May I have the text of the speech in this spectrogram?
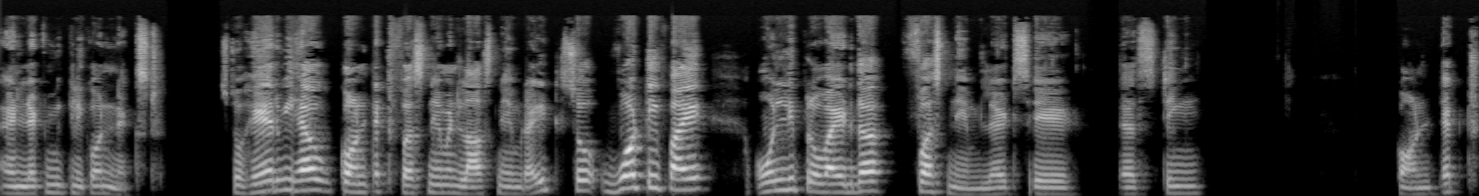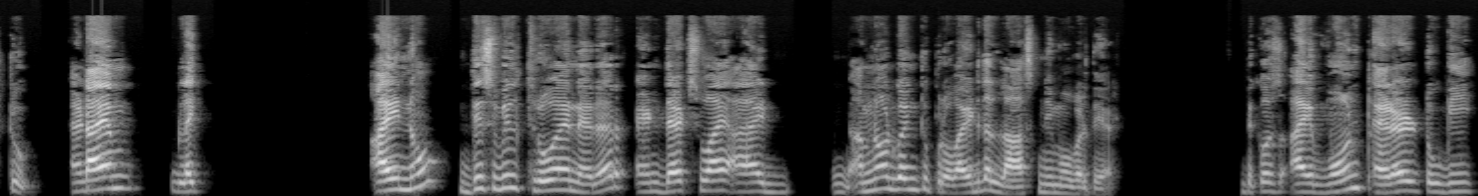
and let me click on next so here we have contact first name and last name, right? So what if I only provide the first name? Let's say testing contact two. And I am like, I know this will throw an error and that's why I, I'm not going to provide the last name over there because I want error to be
